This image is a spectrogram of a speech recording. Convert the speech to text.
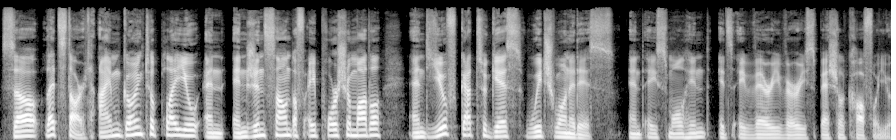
So let's start. I'm going to play you an engine sound of a Porsche model, and you've got to guess which one it is. And a small hint it's a very, very special car for you.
